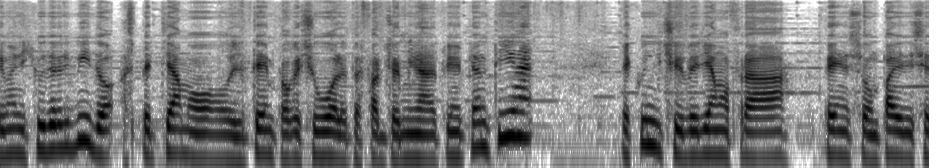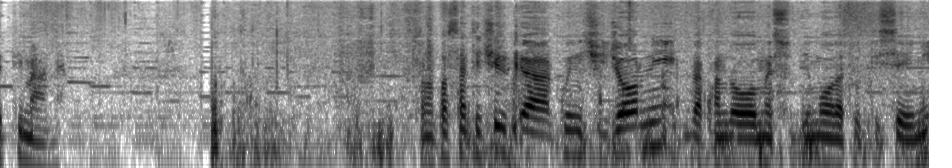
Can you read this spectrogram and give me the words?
prima di chiudere il video, aspettiamo il tempo che ci vuole per far germinare le prime piantine e quindi ci vediamo fra, penso, un paio di settimane. Sono passati circa 15 giorni da quando ho messo di mora tutti i semi.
